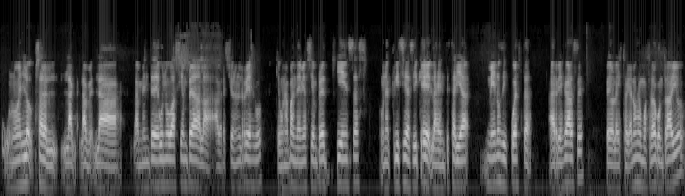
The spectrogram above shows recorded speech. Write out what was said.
uno es lo, o sea, la, la, la, la mente de uno va siempre a la aversión al riesgo, que una pandemia siempre piensas una crisis así que la gente estaría menos dispuesta a arriesgarse, pero la historia nos demuestra lo contrario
